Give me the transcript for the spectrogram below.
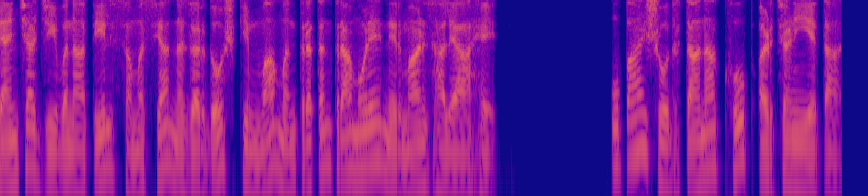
त्यांच्या जीवनातील समस्या नजरदोष किंवा मंत्रतंत्रामुळे निर्माण झाल्या आहेत. उपाय शोधताना खूप अडचणी येतात.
